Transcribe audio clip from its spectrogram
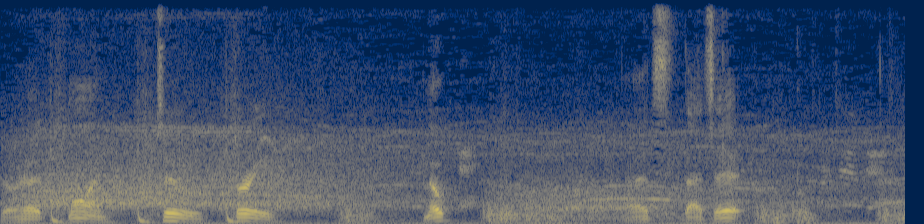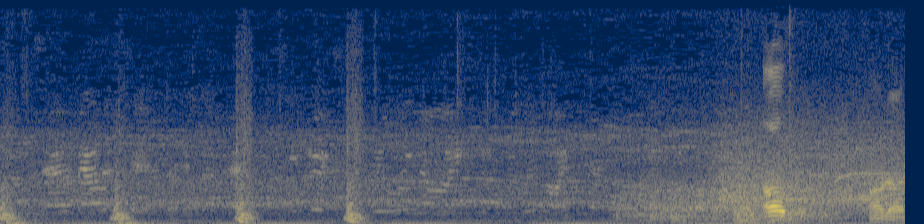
Go ahead. One, two, three. Nope. That's that's it. Oh, okay.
